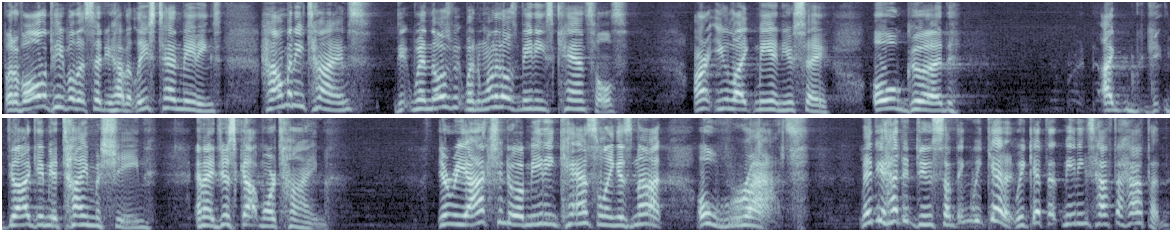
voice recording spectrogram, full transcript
But of all the people that said you have at least 10 meetings, how many times, when, those, when one of those meetings cancels, aren't you like me and you say, oh, good, I, God gave me a time machine and I just got more time. Your reaction to a meeting canceling is not, oh, rats. Maybe you had to do something. We get it. We get that meetings have to happen.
